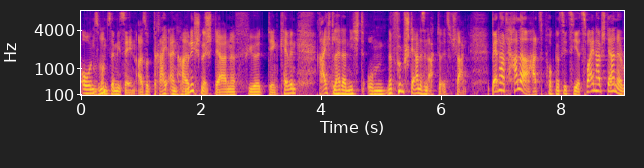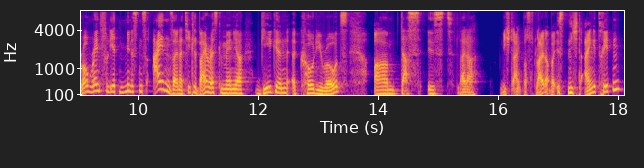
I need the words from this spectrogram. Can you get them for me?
Owens und Sami Zayn. Also dreieinhalb. Sterne für den Kevin. Reicht leider nicht, um, ne, fünf Sterne sind aktuell zu schlagen. Bernhard Haller hat prognostiziert. Zweieinhalb Sterne. Roman Reigns verliert mindestens einen seiner Titel bei WrestleMania gegen äh, Cody Rhodes. Ähm, das ist leider nicht, ein, was ist leider, aber ist nicht eingetreten.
